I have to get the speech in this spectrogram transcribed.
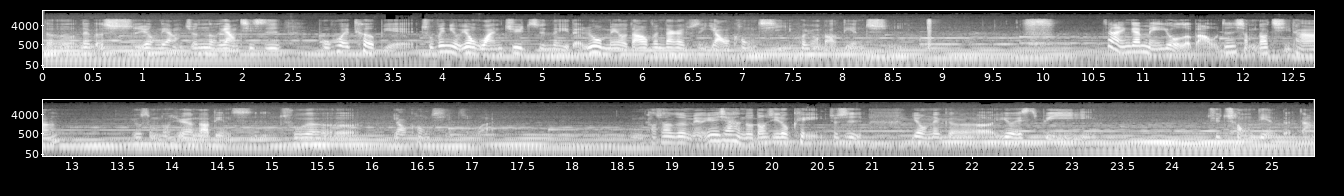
的那个使用量就那样，其实不会特别，除非你有用玩具之类的。如果没有，大部分大概就是遥控器会用到电池。再来应该没有了吧？我真的想不到其他有什么东西用到电池，除了遥控器之外，嗯，好像真的没有。因为现在很多东西都可以就是用那个 USB 去充电的这样。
